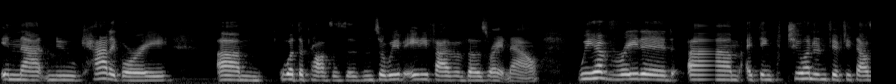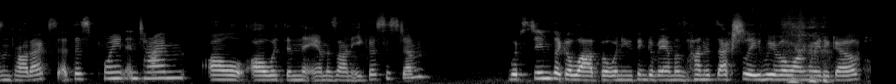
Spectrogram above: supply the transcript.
in that new category um, what the process is. And so we have 85 of those right now. We have rated, um, I think, 250,000 products at this point in time, all all within the Amazon ecosystem which seems like a lot, but when you think of Amazon, it's actually we have a long way to go.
